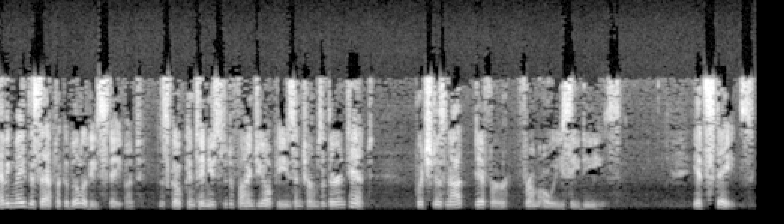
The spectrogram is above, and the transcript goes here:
Having made this applicability statement, the scope continues to define GLPs in terms of their intent, which does not differ from OECD's. It states,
